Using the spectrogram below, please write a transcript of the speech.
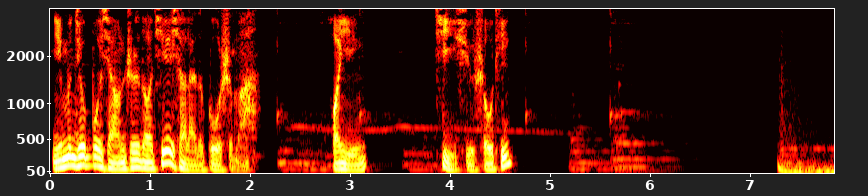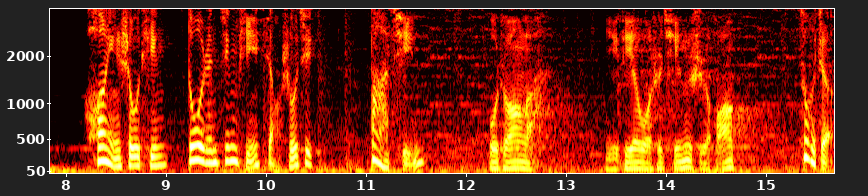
你们就不想知道接下来的故事吗？欢迎继续收听。”欢迎收听多人精品小说剧《大秦》，不装了，你爹我是秦始皇。作者：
